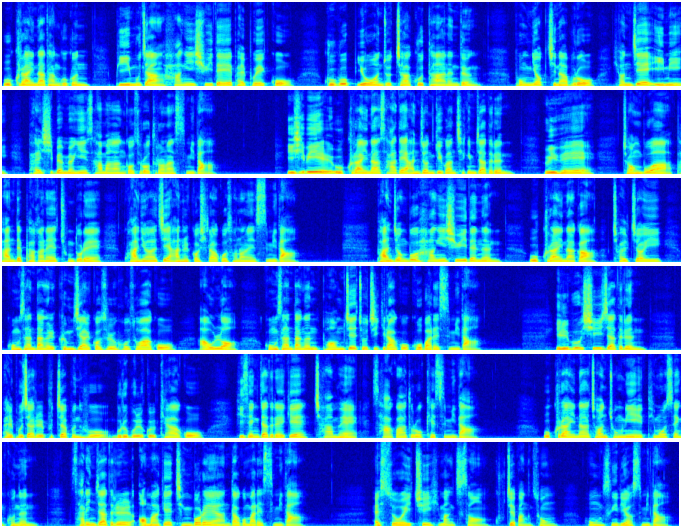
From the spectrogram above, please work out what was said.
우크라이나 당국은 비무장 항의 시위대에 발표했고 구급 요원조차 구타하는 등 폭력 진압으로 현재 이미 80여 명이 사망한 것으로 드러났습니다. 22일 우크라이나 4대 안전기관 책임자들은 의회에 정부와 반대파 간의 충돌에 관여하지 않을 것이라고 선언했습니다. 반정부 항의 시위대는 우크라이나가 철저히 공산당을 금지할 것을 호소하고 아울러 공산당은 범죄 조직이라고 고발했습니다. 일부 시위자들은 발포자를 붙잡은 후 무릎을 꿇게 하고 희생자들에게 참회, 사과하도록 했습니다. 우크라이나 전 총리 티모센코는 살인자들을 엄하게 징벌해야 한다고 말했습니다. SOH 희망지성 국제방송 홍승일이었습니다.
